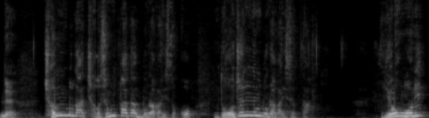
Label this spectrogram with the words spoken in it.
네. 전부 다 저승바다 문화가 있었고 노젓는 문화가 있었다. 영혼이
